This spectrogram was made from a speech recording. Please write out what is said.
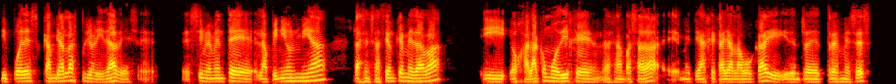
y puedes cambiar las prioridades. Eh, simplemente la opinión mía, la sensación que me daba y ojalá, como dije la semana pasada, eh, me tengas que callar la boca y, y dentro de tres meses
